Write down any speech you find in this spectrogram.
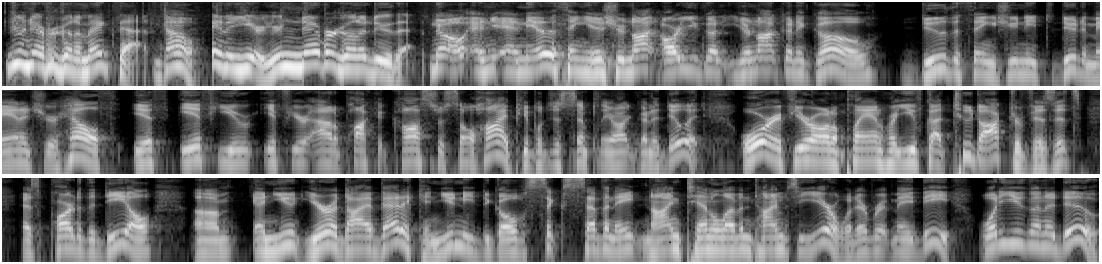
You're never going to make that. No. in a year, you're never going to do that. No, and and the other thing is you're not are you going you're not going to go do the things you need to do to manage your health if if you if your out of pocket costs are so high. People just simply aren't going to do it. Or if you're on a plan where you've got two doctor visits as part of the deal um, and you you're a diabetic and you need to go six seven eight nine ten eleven times a year whatever it may be what are you going to do?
